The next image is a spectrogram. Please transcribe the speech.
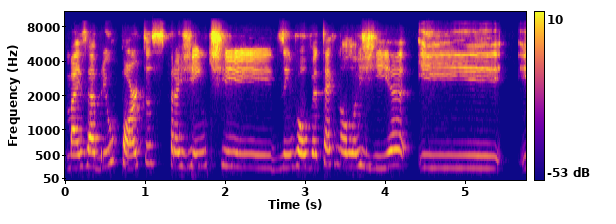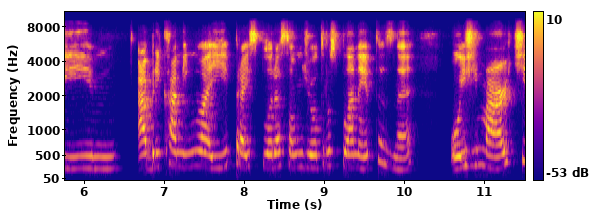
mas abriu portas para a gente desenvolver tecnologia e, e abrir caminho aí para a exploração de outros planetas, né? Hoje Marte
